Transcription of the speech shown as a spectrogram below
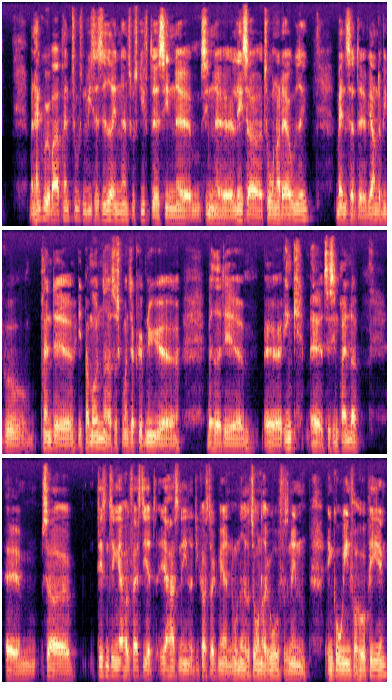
men han kunne jo bare printe tusindvis af sider, inden han skulle skifte sin, øh, sin øh, lasertoner derude, ikke? Mens at øh, vi andre, vi kunne printe øh, et par måneder, og så skulle man til at købe ny, øh, hvad hedder det, øh, øh, ink øh, til sin printer. Øh, så det er sådan en ting, jeg holdt fast i, at jeg har sådan en, og de koster ikke mere end 100 eller 200 euro for sådan en, en god en fra HP, ikke?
